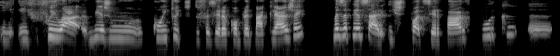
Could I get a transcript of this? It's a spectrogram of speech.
e, e, fui lá mesmo com o intuito de fazer a compra de maquilhagem mas a pensar, isto pode ser parvo porque uh,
